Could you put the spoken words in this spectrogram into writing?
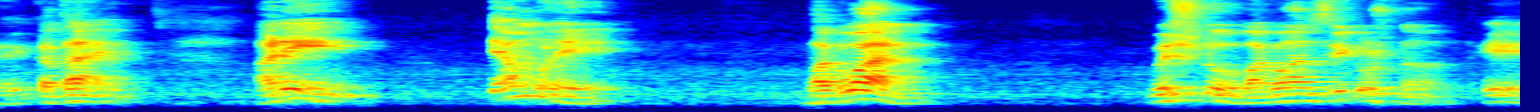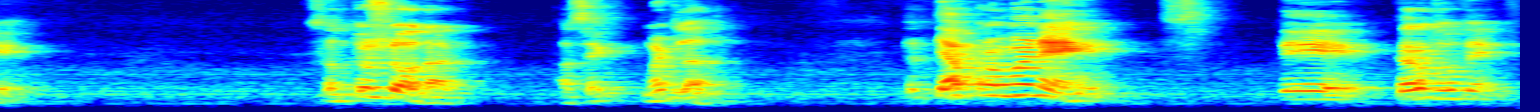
हे कथा आहे. आणि त्यामुळे भगवान विष्णू भगवान श्रीकृष्ण हे संतुष्ट होतात असे म्हटलं. तर त्याप्रमाणे ते करत होते.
